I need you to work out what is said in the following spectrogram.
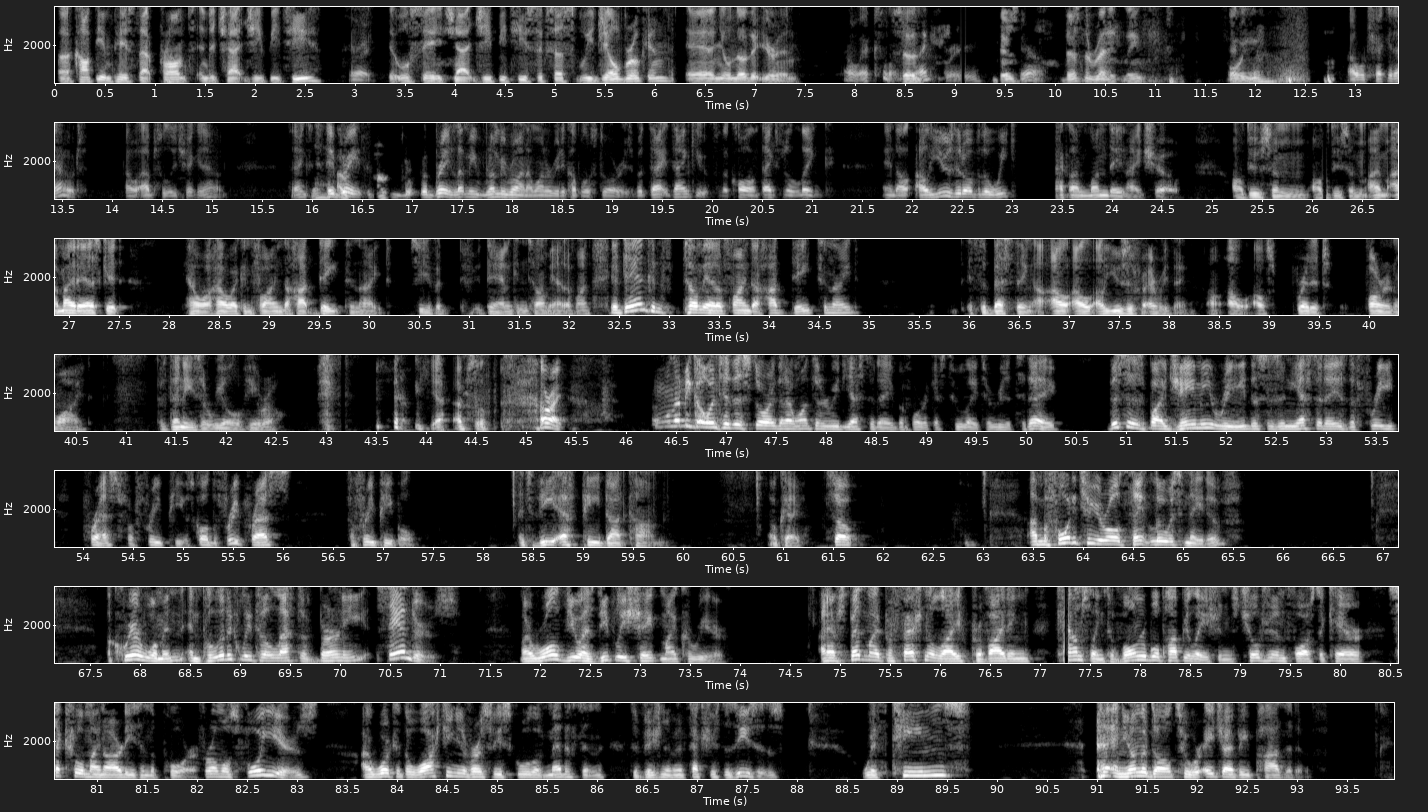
uh, copy and paste that prompt into Chat GPT. Right. It will say Chat GPT successfully jailbroken, and you'll know that you're in. Oh, excellent. So Thanks, Brady. there's Yeah. there's the Reddit link for you. I will check it out. I will absolutely check it out. Thanks. Yeah. Hey, I- Bray, Br- Bray, let me let me run. I want to read a couple of stories, but th- thank you for the call and thanks for the link. And I'll I'll use it over the week back on Monday night show. I'll do some. I'll do some. I, I might ask it how how I can find a hot date tonight. See if it if Dan can tell me how to find. If Dan can tell me how to find a hot date tonight, it's the best thing. I'll I'll I'll use it for everything. I'll I'll, I'll spread it far and wide because then he's a real hero. yeah, absolutely. All right. Well, let me go into this story that I wanted to read yesterday before it gets too late to read it today. This is by Jamie Reed. This is in yesterday's The Free Press for Free People. It's called The Free Press for Free People. It's thefp.com. Okay. So I'm a 42 year old St. Louis native, a queer woman, and politically to the left of Bernie Sanders. My worldview has deeply shaped my career. I have spent my professional life providing counseling to vulnerable populations, children in foster care, sexual minorities, and the poor. For almost four years, I worked at the Washington University School of Medicine Division of Infectious Diseases with teens and young adults who were HIV positive.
